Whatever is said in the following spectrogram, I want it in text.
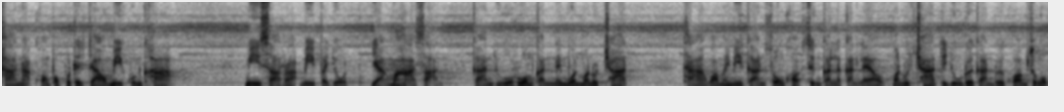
ทานะของพระพุทธเจ้ามีคุณค่า มีสาระมีประโยชน์อย่างมหาศาล การอยู่ร่วมกันในมวลมนุษยชาติ ถ้าว่าไม่มีการสงเคราะห์ซึ่งกันและกันแล้ว มนุษยชาติจะอยู่ด้วยกันด้วยความสงบ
